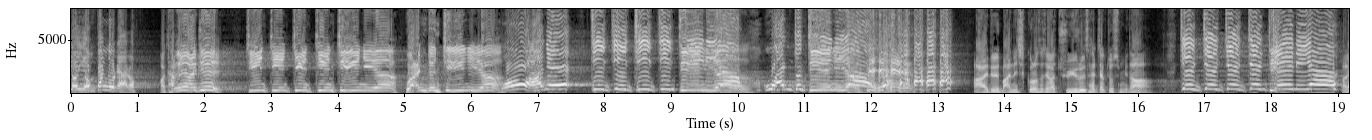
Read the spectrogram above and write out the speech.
너 영탁 노래 알아? 아 당연히 알지 찐찐찐찐 찐이야 완전 찐이야 오, 아니! 찐, 찐, 찐, 찐, 찐이야. 완전 찐이야 아이들이 많이 시끄러워서 제가 주의를 살짝 줬습니다. 찐, 찐, 찐, 찐, 찐이야! 아, 얘,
